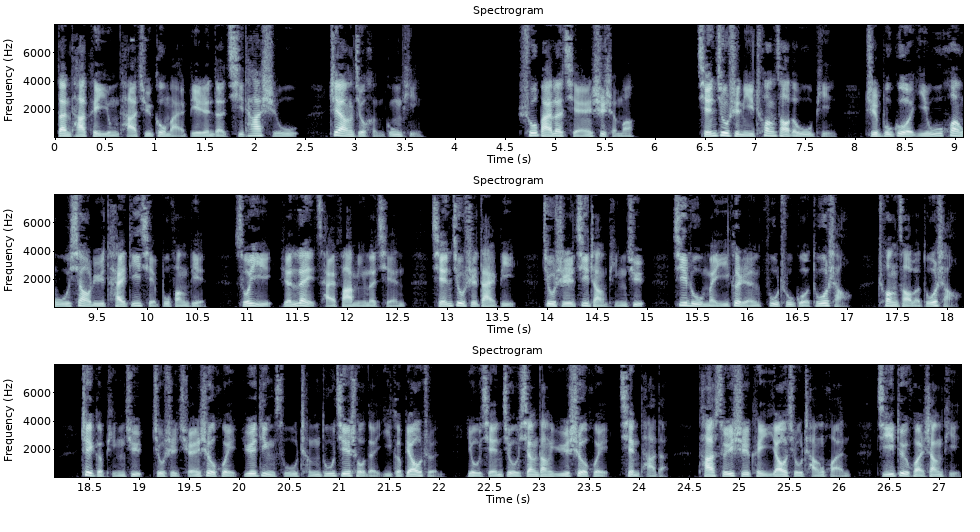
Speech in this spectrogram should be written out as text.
但他可以用它去购买别人的其他食物，这样就很公平。说白了，钱是什么？钱就是你创造的物品，只不过以物换物效率太低且不方便，所以人类才发明了钱。钱就是代币，就是记账凭据，记录每一个人付出过多少，创造了多少。这个凭据就是全社会约定俗成都接受的一个标准，有钱就相当于社会欠他的，他随时可以要求偿还及兑换商品。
